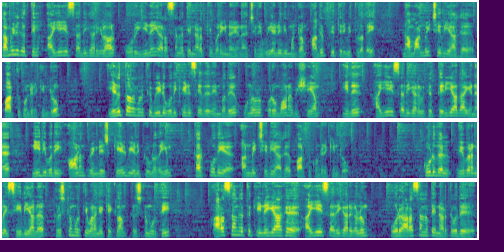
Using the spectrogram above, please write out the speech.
தமிழகத்தில் ஐஏஎஸ் அதிகாரிகளால் ஒரு இணை அரசாங்கத்தை நடத்தி வருகின்றனர் என சென்னை உயர்நீதிமன்றம் அதிருப்தி தெரிவித்துள்ளதை நாம் அண்மை செய்தியாக பார்த்து கொண்டிருக்கின்றோம். எழுத்தாளர்களுக்கு வீடு ஒதுக்கீடு செய்தது என்பது உணர்வுபூர்வமான விஷயம். இது ஐஏஎஸ் அதிகாரிகளுக்கு தெரியாதா என நீதிபதி ஆனந்த் வெங்கடேஷ் கேள்வி எழுப்பியுள்ளதையும் தற்போதைய அண்மை செய்தியாக பார்த்து கொண்டிருக்கின்றோம். கூடுதல் விவரங்களை செய்தியாளர் கிருஷ்ணமூர்த்தி வழங்க கேட்கலாம். கிருஷ்ணமூர்த்தி அரசாங்கத்துக்கு இணையாக ஐஏஎஸ் அதிகாரிகளும் ஒரு அரசாங்கத்தை நடத்துவது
